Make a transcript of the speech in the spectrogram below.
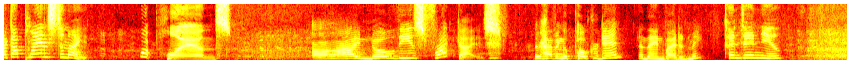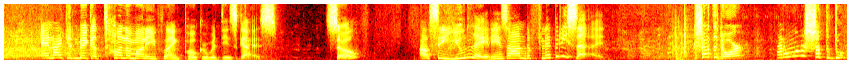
I got plans tonight. What plans? Uh, I know these frat guys. They're having a poker game, and they invited me. Continue. And I can make a ton of money playing poker with these guys. So, I'll see you ladies on the flippity side. Shut the door. I don't want to shut the door.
